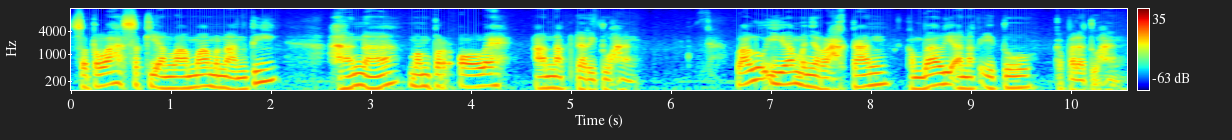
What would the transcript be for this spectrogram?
Setelah sekian lama menanti, Hana memperoleh anak dari Tuhan. Lalu ia menyerahkan kembali anak itu kepada Tuhan.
